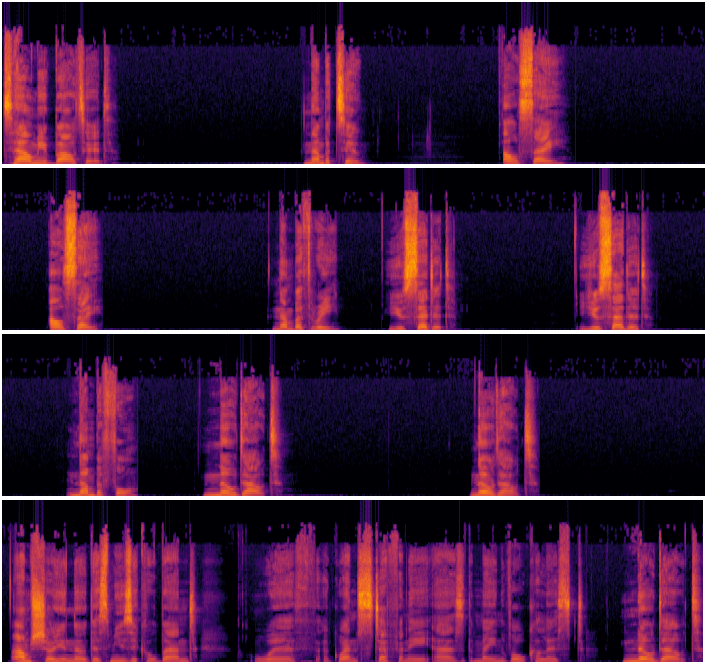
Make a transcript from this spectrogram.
Tell me about it. Number two, I'll say. I'll say. Number three, you said it. You said it. Number four, no doubt. No doubt. I'm sure you know this musical band. with Gwen Stefani as the main vocalist, no doubt.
